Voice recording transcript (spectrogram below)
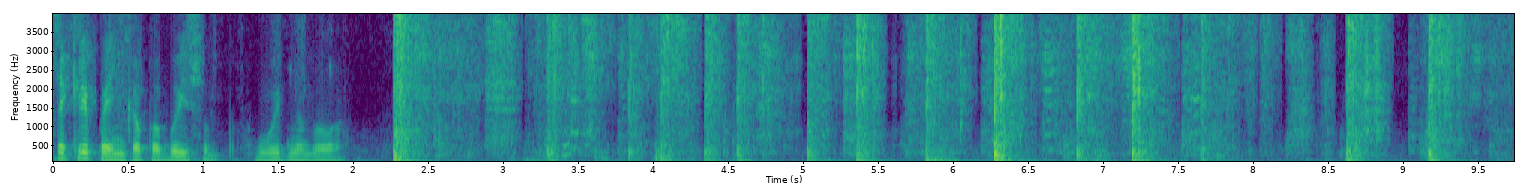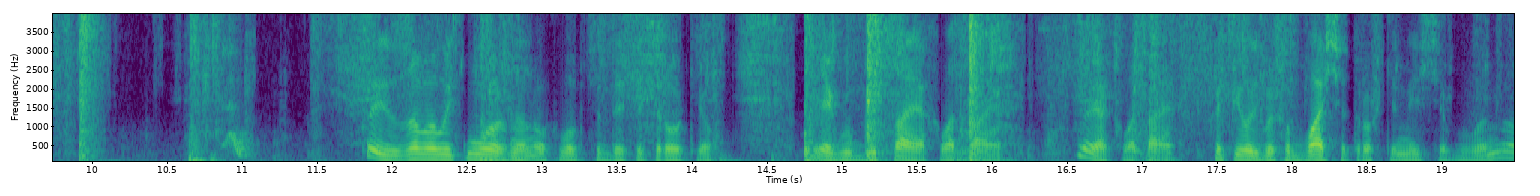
Та кріпенько побий, щоб видно було. Й завалить можна, ну хлопцю 10 років. Якби буцає, хватає. Ну як хватає. Хотілося б, щоб важче трошки нижче було. Ну,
